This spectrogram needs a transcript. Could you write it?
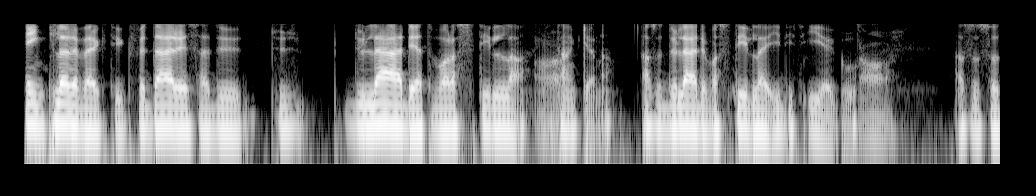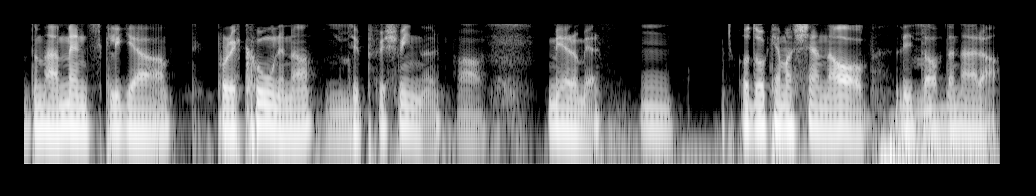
enklare verktyg för där är det så här, du, du, du lär dig att vara stilla Ja. i tankarna. Alltså du lär dig vara stilla i ditt ego. Ja, Alltså så de här mänskliga projektionerna Mm. typ försvinner ja, mer och mer. Mm. Och då kan man känna av lite Mm. av den här äh,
